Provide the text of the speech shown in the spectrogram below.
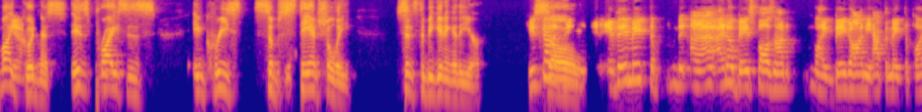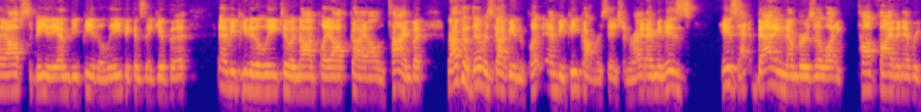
My yeah. goodness, his price is increased substantially since the beginning of the year. He's got to so, be. If they make the, I, I know baseball's not like big on you have to make the playoffs to be the MVP of the league because they give the MVP to the league to a non-playoff guy all the time. But Rafael Devers got to be in the MVP conversation, right? I mean, his his batting numbers are like top five in every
